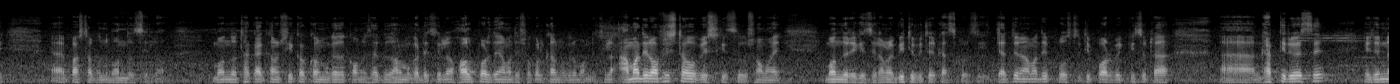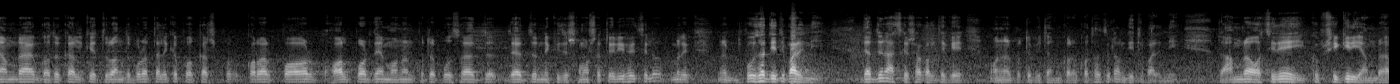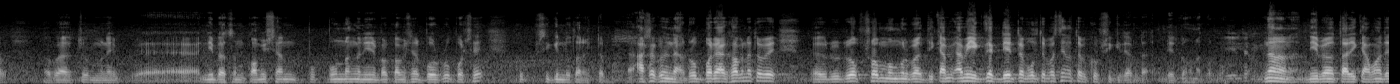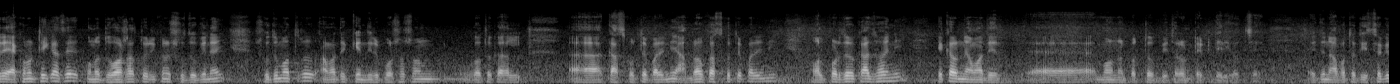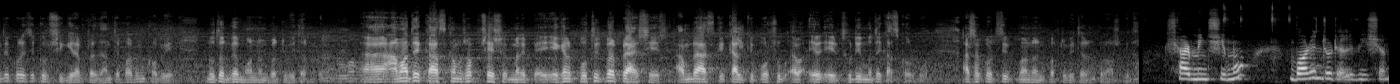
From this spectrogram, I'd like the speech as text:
পাঁচটা পর্যন্ত বন্ধ ছিল। বন্ধ থাকার কারণ শিক্ষক কর্মকর্তা কর্মচারী ধর্মঘটে ছিল। হল পর্যায়ে আমাদের সকল কর্মকর্তা বন্ধ ছিল। আমাদের অফিসটাও বেশ কিছু সময় বন্ধ রেখেছিল। আমরা বিতর্কিতের কাজ করছি। যার জন্য আমাদের প্রস্তুতি পর্বে কিছুটা ঘাটতি রয়েছে। এই জন্য আমরা গতকালকে চূড়ান্ত ভোটার তালিকা প্রকাশ করার পর হল পর্যায়ে মনোনয়নপত্র পৌঁছা দেওয়ার জন্য কিছু সমস্যা তৈরি হয়েছিল। মানে মানে পৌঁছা দিতে পারিনি। যার জন্য আজকে সকাল থেকে মনোনয়নপত্র বিতরণ করার কথা ছিল আমি দিতে পারিনি। তো আমরা অচিরেই খুব শিগগিরই আমরা মানে নির্বাচন কমিশন পূর্ণাঙ্গ নির্বাচন কমিশন বসবো বসে খুব শিগগির নতুন একটা আশা করি না রোববারে আগ হবে না তবে রোব সোম মঙ্গলবার দিকে আমি আমি এক্সাক্ট ডেটটা বলতে পারছি না তবে খুব শিগগিরই আমরা ডেট ঘোষণা করব। না না না নির্বাচন তারিখ আমাদের এখনও ঠিক আছে কোনো ধোয়াশা তৈরি কোনো সুযোগই নেই। শুধুমাত্র আমাদের কেন্দ্রীয় প্রশাসন গতকাল কাজ করতে পারিনি আমরাও কাজ করতে পারিনি অল্প পর্যায়েও কাজ হয়নি। এ কারণে আমাদের মনোনয়নপত্র বিতরণটা একটু দেরি হচ্ছে। এই জন্য আপাতত স্থগিত করেছে, খুব শীঘ্র আপনারা জানতে পারবেন কবে নতুন করে মনোনয়নপত্র বিতরণ আমাদের কাজকাম সব শেষ মানে এখানে প্রতিবার প্রায় শেষ। আমরা আজকে, কালকে, পরশু ছুটির মধ্যে কাজ করব। আশা করছি মনোনয়নপত্র বিতরণ কোনো অসুবিধা শারমিন শিমু, বরেন্দ্র টেলিভিশন।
